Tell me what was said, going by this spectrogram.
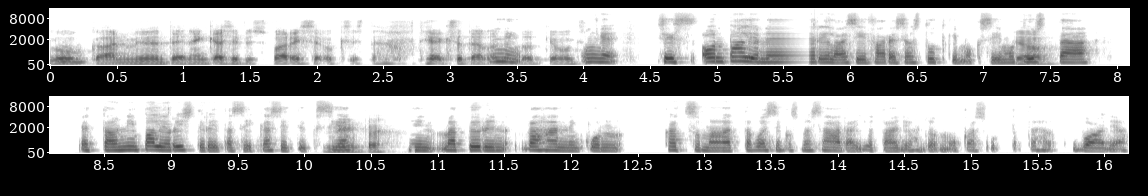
Luukkaan myönteinen käsitys fariseuksista. Tiedätkö tällaisen Niin. tutkimuksen? Mm, Siis on paljon Joo. erilaisia fariseustutkimuksia, mutta Joo. just tämä, että on niin paljon ristiriitaisia käsityksiä, Niinpä. niin mä pyrin vähän niin kuin katsomaan, että voisinko mä saada jotain johdonmukaisuutta tähän kuvaan ja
